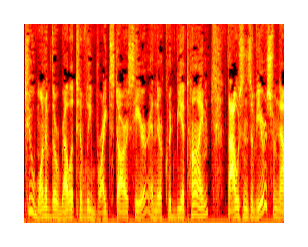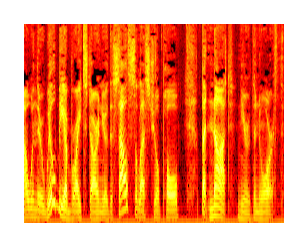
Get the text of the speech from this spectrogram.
to one of the relatively bright stars here. And there could be a time thousands of years from now when there will be a bright star near the south celestial pole, but not near the north.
